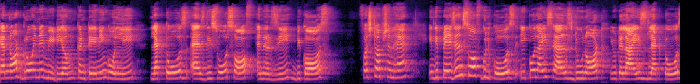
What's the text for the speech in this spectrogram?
can not grow in a medium containing only lactose as the source of energy because first option है in the presence of glucose E coli cells do not utilize lactose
